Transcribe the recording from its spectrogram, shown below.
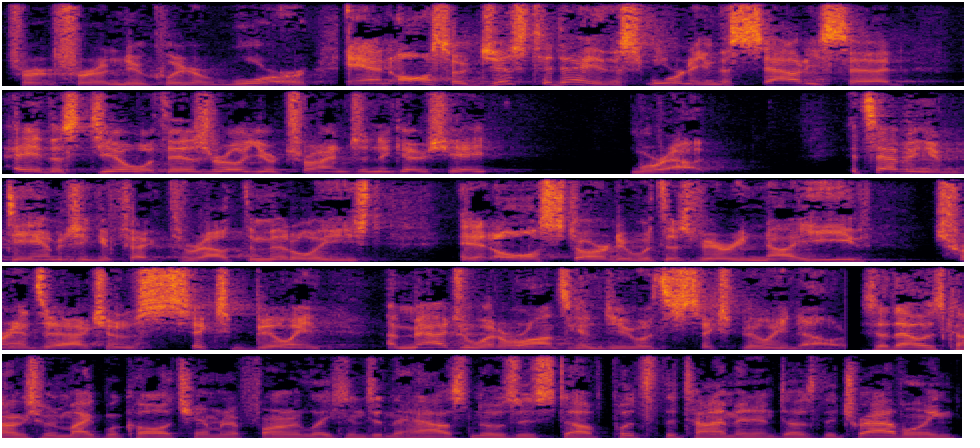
for, for a nuclear war. And also, just today, this morning, the Saudis said, hey, this deal with Israel you're trying to negotiate, we're out. It's having a damaging effect throughout the Middle East. And it all started with this very naive transaction of 6 billion. Imagine what Iran's going to do with six billion dollars. So that was Congressman Mike McCaul, chairman of Foreign Relations in the House, knows his stuff, puts the time in, and does the traveling.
